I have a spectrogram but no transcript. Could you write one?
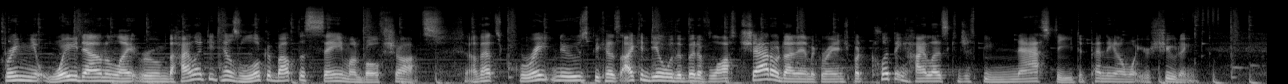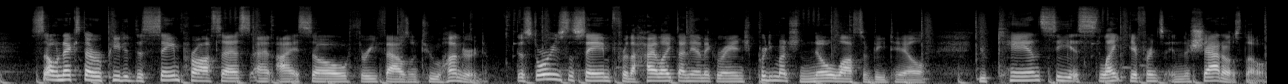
Bringing it way down in Lightroom, the highlight details look about the same on both shots. Now that's great news because I can deal with a bit of lost shadow dynamic range, but clipping highlights can just be nasty depending on what you're shooting. So next I repeated the same process at ISO 3200. The story is the same for the highlight dynamic range, pretty much no loss of detail. You can see a slight difference in the shadows though.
